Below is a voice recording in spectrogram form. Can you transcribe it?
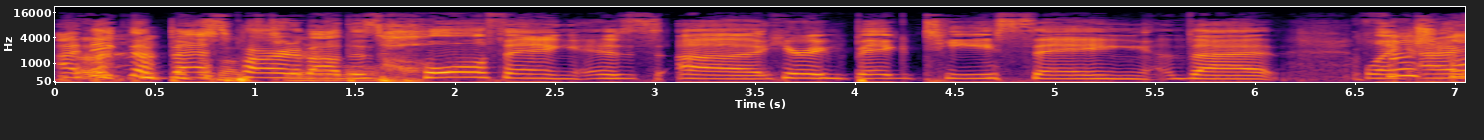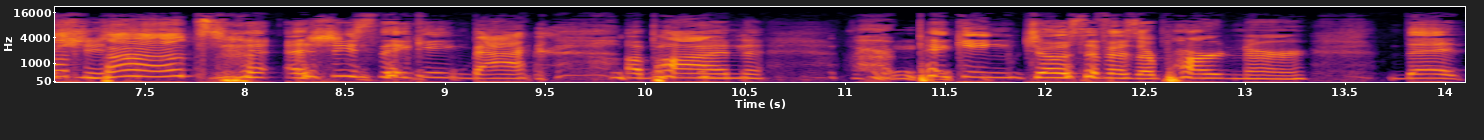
I think the best Sounds part about this whole thing is uh Uh, hearing Big T saying that like Fresh as she's, pads. as she's thinking back upon her picking Joseph as her partner that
